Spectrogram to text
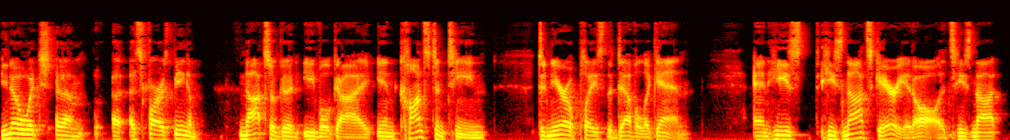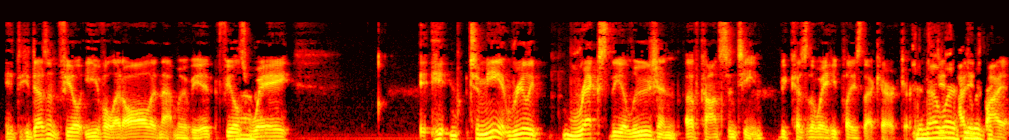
You know, which um, uh, as far as being a not so good evil guy in Constantine, De Niro plays the devil again, and he's he's not scary at all. It's he's not it, he doesn't feel evil at all in that movie. It feels way. It, he, to me, it really wrecks the illusion of Constantine because of the way he plays that character. You know where I he didn't was buy it.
